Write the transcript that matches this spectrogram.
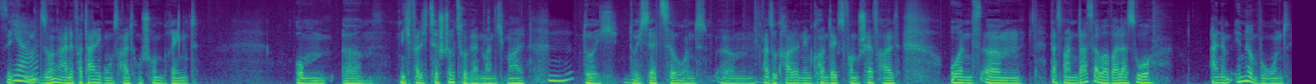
sich Ja. in so eine Verteidigungshaltung schon bringt, um ähm, nicht völlig zerstört zu werden manchmal Mhm. durch, durch Sätze und ähm, also gerade in dem Kontext vom Chef halt. Und ähm, dass man das aber, weil das so einem innewohnt,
